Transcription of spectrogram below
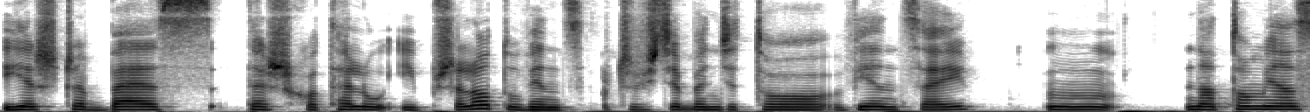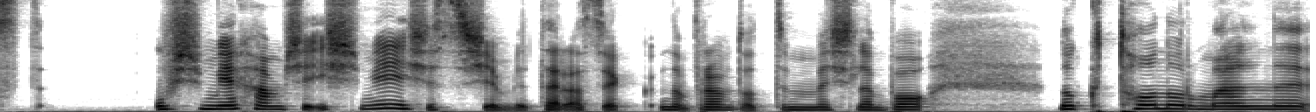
jeszcze bez też hotelu i przelotu, więc oczywiście będzie to więcej. Mm, natomiast uśmiecham się i śmieję się z siebie teraz, jak naprawdę o tym myślę, bo no kto normalny,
